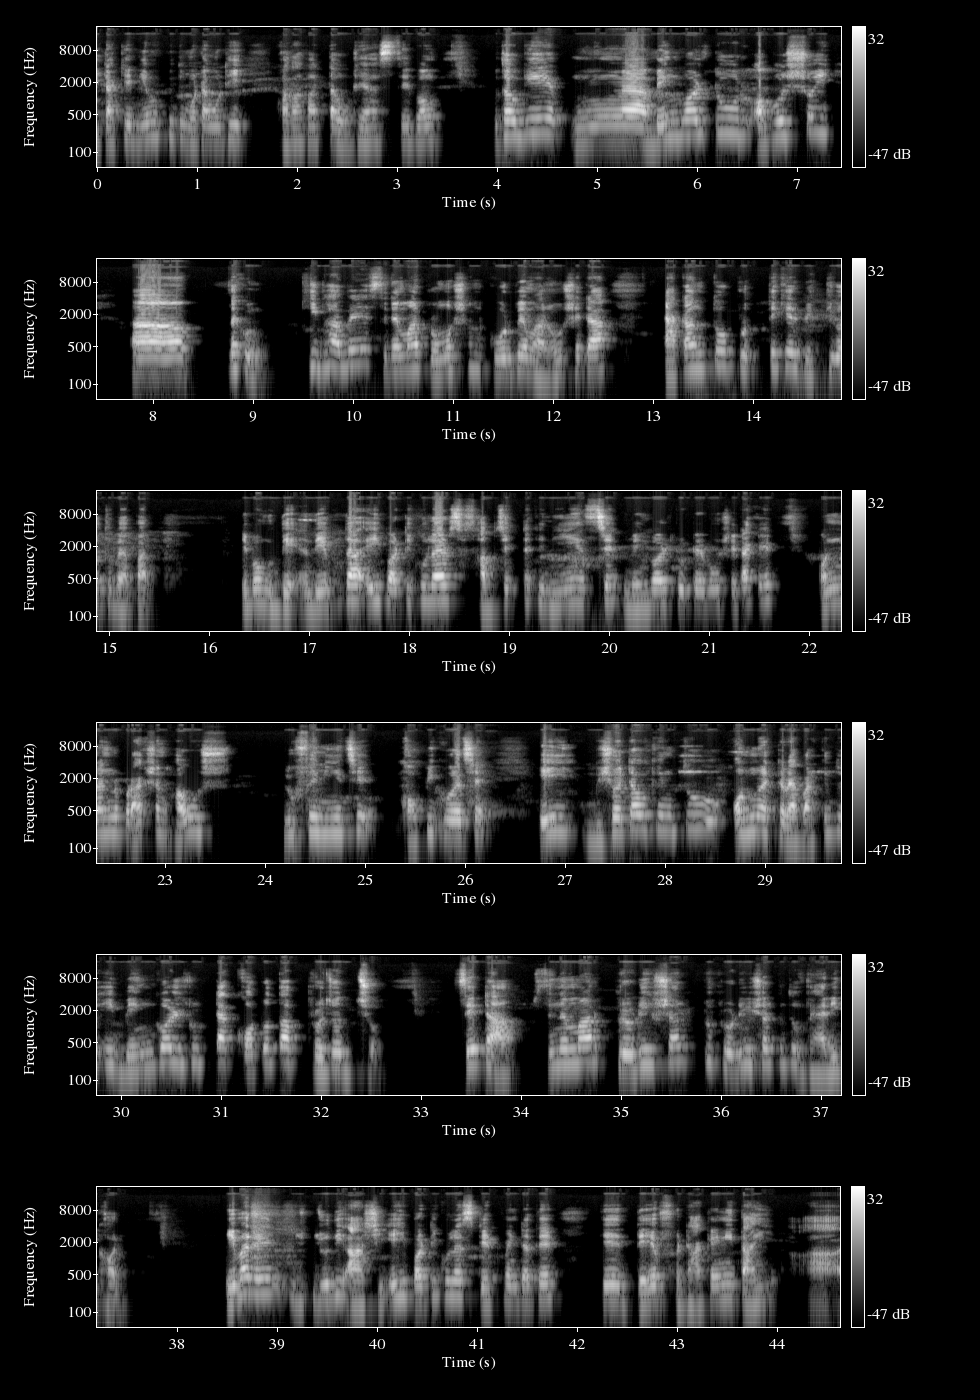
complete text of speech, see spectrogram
এটাকে নিয়েও কিন্তু মোটামুটি কথাবার্তা উঠে আসছে এবং কোথাও গিয়ে বেঙ্গল ট্যুর অবশ্যই দেখুন, কীভাবে সিনেমার প্রমোশন করবে মানুষ, সেটা একান্ত প্রত্যেকের ব্যক্তিগত ব্যাপার। এবং দেবদা এই পার্টিকুলার সাবজেক্টটাকে নিয়ে এসছে বেঙ্গল ট্যুরটা এবং সেটাকে অন্যান্য প্রোডাকশন হাউস লুফে নিয়েছে কপি করেছে। এই বিষয়টাও কিন্তু অন্য একটা ব্যাপার। কিন্তু এই বেঙ্গল ট্যুরটা কতটা প্রযোজ্য? সেটা সিনেমার প্রডিউসার টু প্রডিউসার কিন্তু ভ্যারি করে। এবারে যদি আসি, এই পার্টিকুলার স্টেটমেন্টটাতে দেব ডাকেনি তাই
